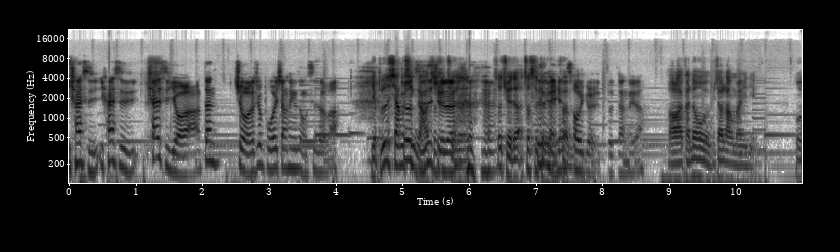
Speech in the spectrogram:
一开始一开始一开始有啦，但久了就不会相信这种事了吧？也不是相信啊，就是觉得 就觉得这是个缘分。抽一个人就这样的呀。好了，反正我比较浪漫一点，我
